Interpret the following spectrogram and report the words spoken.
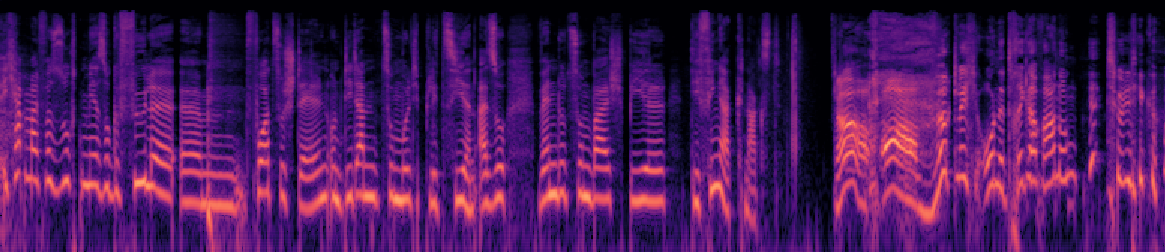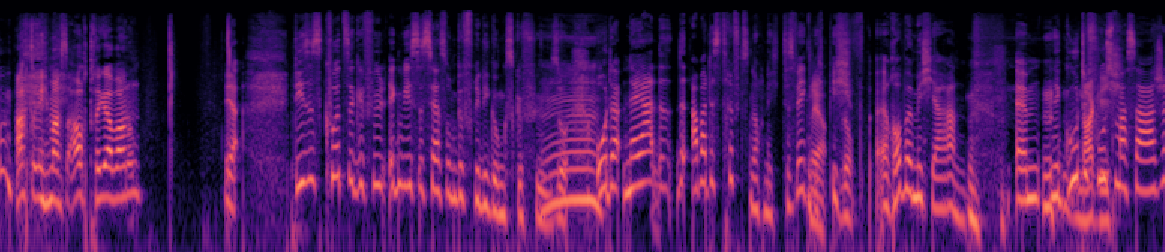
ich habe mal versucht, mir so Gefühle ähm, vorzustellen und die dann zu multiplizieren. Also, wenn du zum Beispiel die Finger knackst. Oh, oh, wirklich? Ohne Triggerwarnung? Entschuldigung. Achtung, ich mach's auch, Triggerwarnung. Ja. Dieses kurze Gefühl, irgendwie ist es ja so ein Befriedigungsgefühl. So. Oder, naja, aber das trifft es noch nicht. Deswegen, Mm. Ja, ich, ich so. äh, robbe mich ja ran. Ähm, eine gute. Fußmassage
